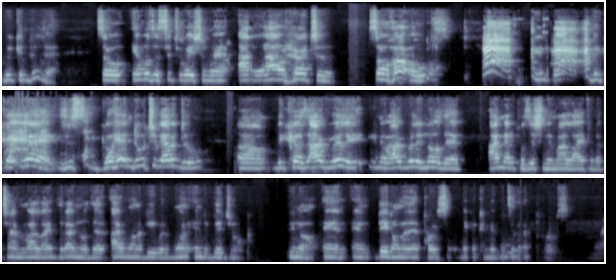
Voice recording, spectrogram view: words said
we can do that. So it was a situation where I allowed her to sow her oats you know, because yeah, just go ahead and do what you got to do. Um, because I really, you know, I really know that I'm at a position in my life and a time in my life that I know that I want to be with one individual, you know, and and date only that person, make a commitment to that person. Wow.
